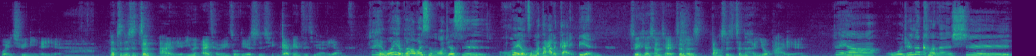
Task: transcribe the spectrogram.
委屈你的耶。那真的是真爱耶，因为爱才愿意做这些事情，改变自己原来的样子。对，我也不知道为什么，就是会有这么大的改变。所以现在想起来，真的当时是真的很有爱耶。对啊，我觉得可能是。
